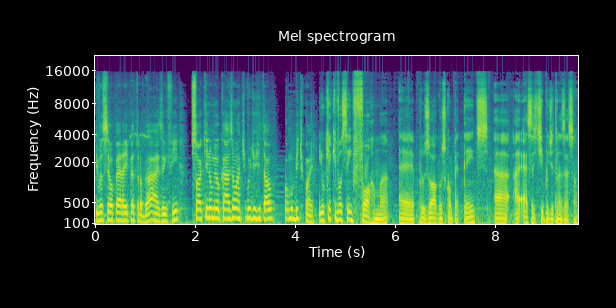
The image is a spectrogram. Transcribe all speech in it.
que você opera aí Petrobras, enfim. Só que no meu caso é um ativo digital como o Bitcoin. E o que é que você informa para os órgãos competentes a, a esse tipo de transação?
